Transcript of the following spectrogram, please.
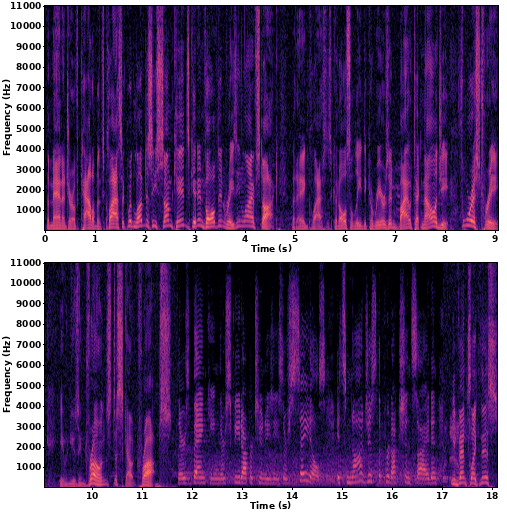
The manager of Cattlemen's Classic would love to see some kids get involved in raising livestock, but ag classes could also lead to careers in biotechnology, forestry, even using drones to scout crops. There's banking, there's feed opportunities, there's sales. It's not just the production side and events like this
